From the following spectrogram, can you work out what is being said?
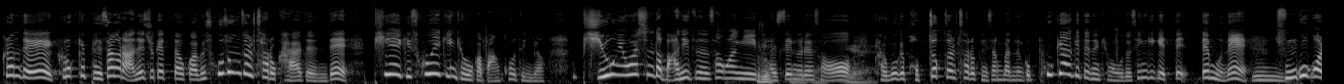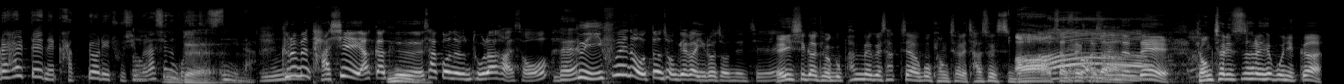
그런데 그렇게 배상을 안 해주겠다고 하면 소송 절차로 가야 되는데 피해액이 소액인 경우가 많거든요. 비용이 훨씬 더 많이 드는 상황이 발생을 해서 예. 결국에 법적 절차로 배상받는 거 포기 하게 되는 경우도 생기기 때, 때문에 음. 중고거래 할 때는 각별히 조심을 하시는 것이 네. 좋습니다. 그러면 다시 아까 그 사건으로 돌아가서 네. 그 이후에는 어떤 전개가 이루어졌는지. A 씨가 결국 판매를 삭제하고 경찰에 자수했습니다. 아, 참 그랬구나. 자수했는데 경찰이 수사를 해보니까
